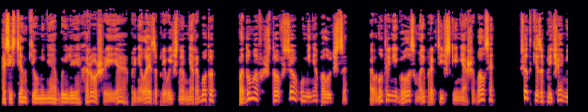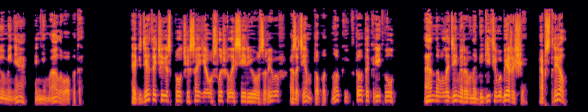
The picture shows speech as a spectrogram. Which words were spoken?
Ассистентки у меня были хорошие, и я принялась за привычную мне работу, подумав, что все у меня получится. Внутренний голос мой практически не ошибался, все-таки за плечами у меня немало опыта. Где-то через полчаса я услышала серию взрывов, а затем топот ног, и кто-то крикнул «Анна Владимировна, бегите в убежище! Обстрел!»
